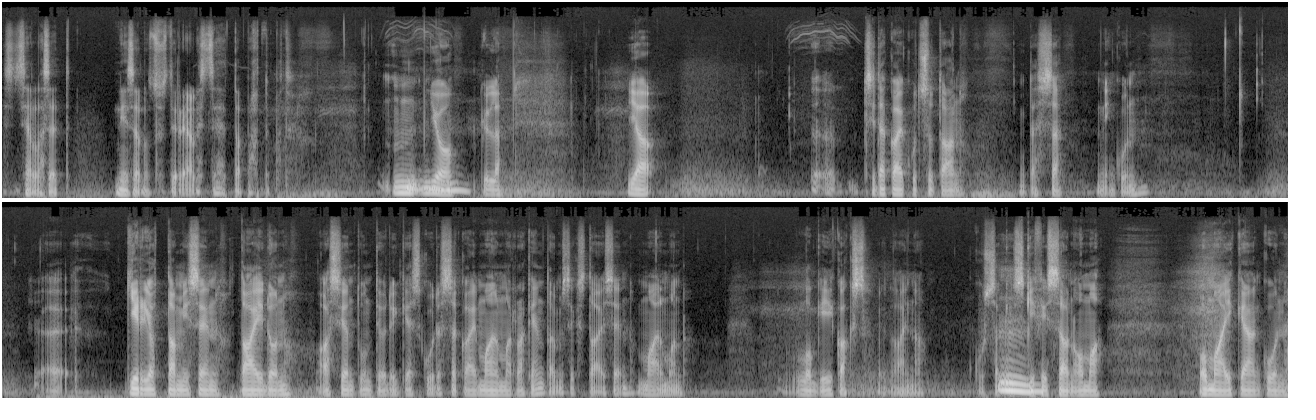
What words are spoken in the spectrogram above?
sellaiset niin sanotusti realistiset tapahtumat. Mm, joo, kyllä. Ja sitä kai kutsutaan tässä niin kuin, kirjoittamisen taidon asiantuntijoiden keskuudessa kai maailman rakentamiseksi tai sen maailman logiikaksi. Aina kussakin mm. skifissä on oma, oma ikään kuin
